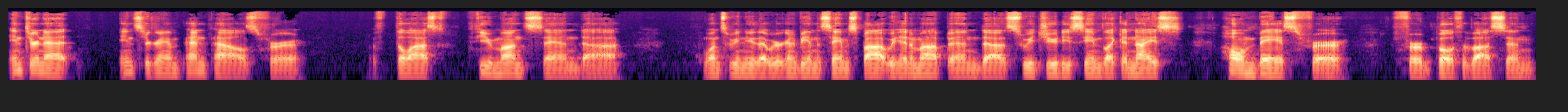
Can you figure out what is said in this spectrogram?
internet, Instagram pen pals for the last few months, and uh, once we knew that we were going to be in the same spot, we hit him up, and uh, Sweet Judy seemed like a nice home base for for both of us, and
